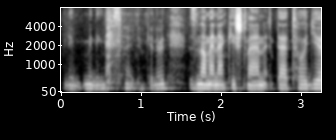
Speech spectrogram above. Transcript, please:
mindig, mindig ne szeretjük nevét, Znamenák István, tehát hogy,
